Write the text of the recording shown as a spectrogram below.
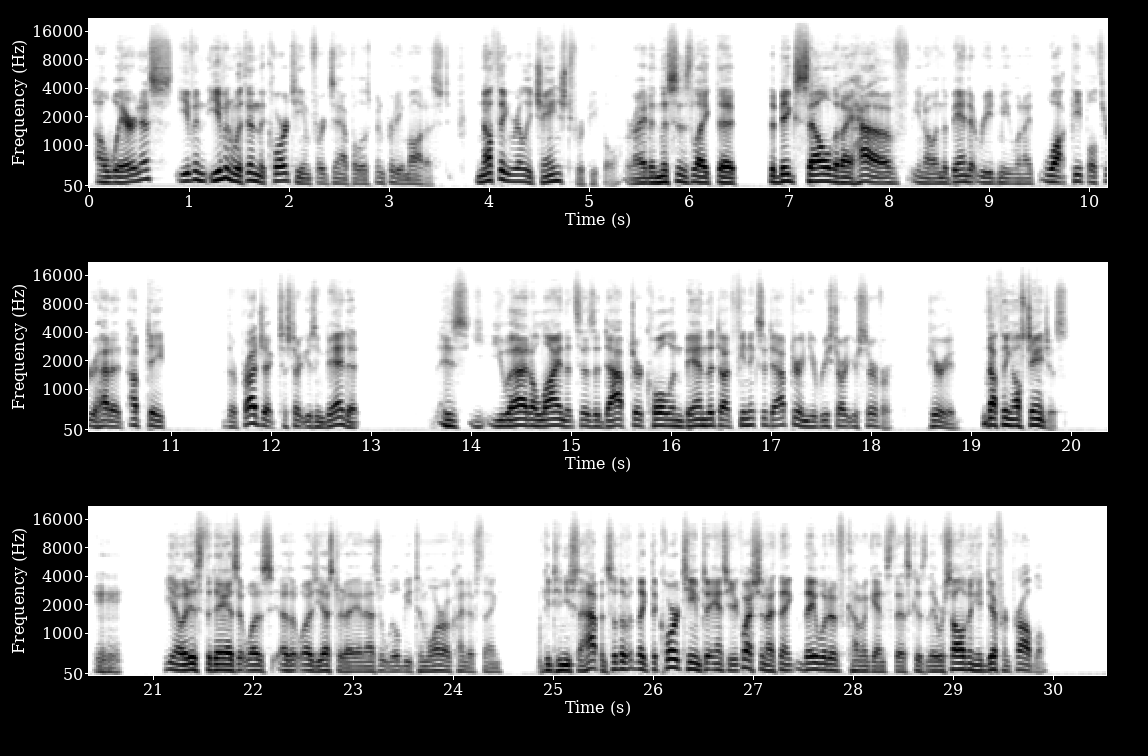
Awareness, even even within the core team, for example, has been pretty modest. Nothing really changed for people, right? And this is like the the big sell that I have, you know, in the Bandit README when I walk people through how to update their project to start using Bandit is you add a line that says adapter colon bandit.phoenix adapter and you restart your server. Period. Nothing else changes. Mm-hmm. You know, it is today as it was as it was yesterday and as it will be tomorrow kind of thing. Continues to happen. So the like the core team to answer your question, I think they would have come against this because they were solving a different problem.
